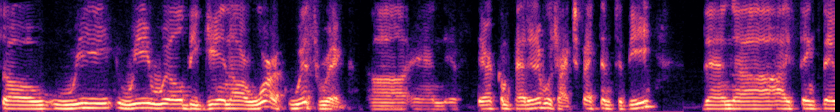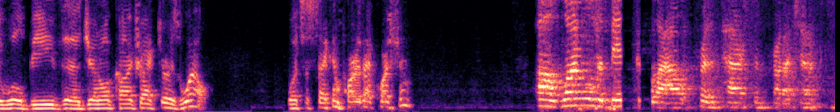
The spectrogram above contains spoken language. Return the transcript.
So we, we will begin our work with Rig. Uh, and if they're competitive, which I expect them to be, then uh, I think they will be the general contractor as well. What's the second part of that question? Uh, when will the bids go out for the Paterson project?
